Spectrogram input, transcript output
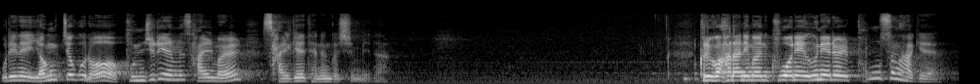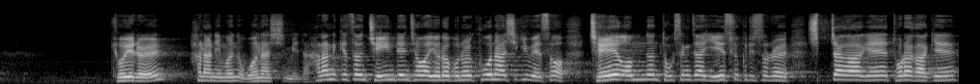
우리는 영적으로 굶주리는 삶을 살게 되는 것입니다. 그리고 하나님은 구원의 은혜를 풍성하게 교회를 하나님은 원하십니다. 하나님께서는 죄인된 저와 여러분을 구원하시기 위해서 죄 없는 독생자 예수 그리스도를 십자가에 돌아가게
